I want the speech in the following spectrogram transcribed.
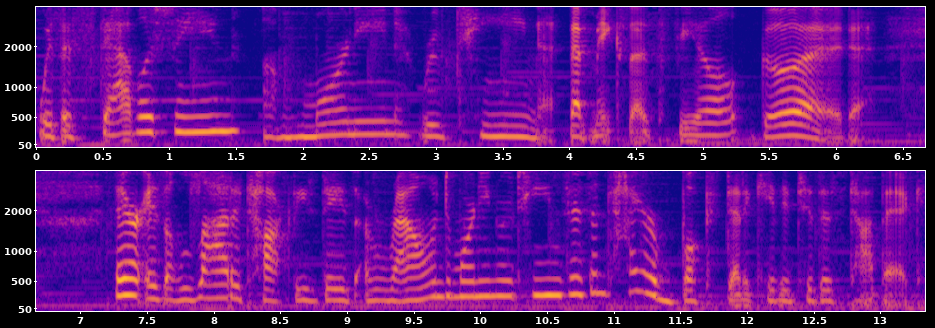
with establishing a morning routine that makes us feel good. There is a lot of talk these days around morning routines. There's entire books dedicated to this topic.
